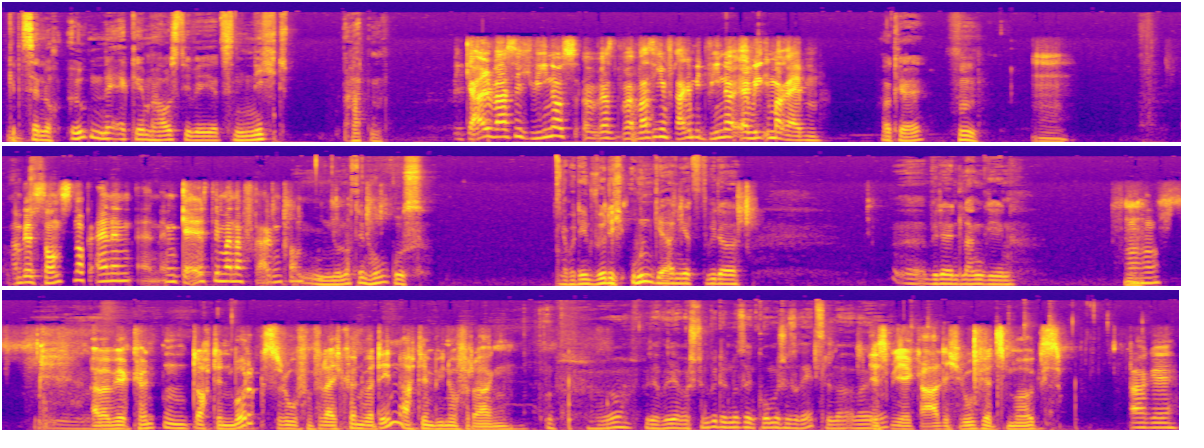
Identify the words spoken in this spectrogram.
Gibt es denn noch irgendeine Ecke im Haus, die wir jetzt nicht hatten? Egal was ich Vinos, was, was ich ihn frage mit Wiener, er will immer reiben. Okay. Hm. Haben wir sonst noch einen, einen Geist, den man noch fragen kann? Nur noch den Horus. Aber den würde ich ungern jetzt wieder, äh, wieder entlang gehen. Mhm. Aber wir könnten doch den Murks rufen. Vielleicht können wir den nach dem Vino fragen. Ja, der will ja bestimmt wieder nur sein komisches Rätsel. Aber Ist mir egal, ich rufe jetzt Murks. Frage.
